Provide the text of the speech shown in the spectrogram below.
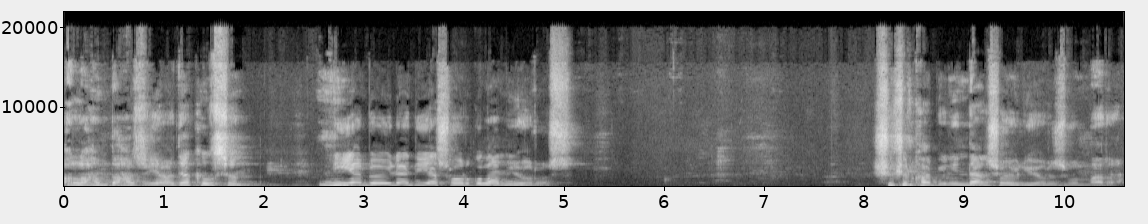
Allah'ım daha ziyade kılsın. Niye böyle diye sorgulamıyoruz. Şükür kabilinden söylüyoruz bunları.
